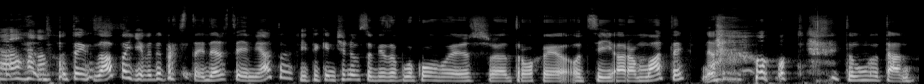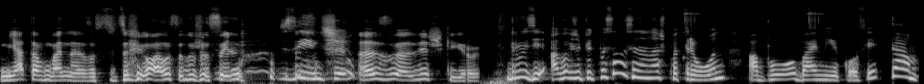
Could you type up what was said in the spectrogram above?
Ага. до тих запахів. і Ти просто йдеш цією м'ятою і таким чином собі заблоковуєш е, трохи оці аромати. Тому так, м'ята в мене засоціювалася дуже сильно З іншим. з, зі шкірою. Друзі, а ви вже підписалися на наш Patreon або BuyMeACoffee? Там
